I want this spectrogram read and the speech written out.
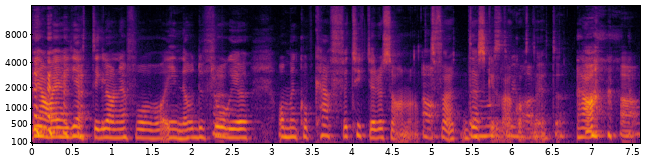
Ja, jag är jätteglad när jag får vara inne. Och du frågade ju om en kopp kaffe tyckte du sa något. Ja, för att det Den skulle vara gott nu. Ja, Ja. Ha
